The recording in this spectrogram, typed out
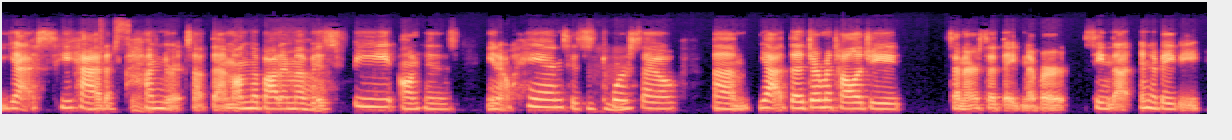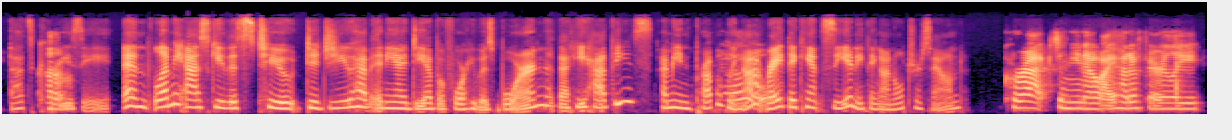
yes he had hundreds of them on the bottom wow. of his feet on his you know hands his mm-hmm. torso um yeah the dermatology center said they'd never seen that in a baby. That's um, crazy. Um, and let me ask you this too. Did you have any idea before he was born that he had these? I mean, probably no. not, right? They can't see anything on ultrasound. Correct. And, you know, I had a fairly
